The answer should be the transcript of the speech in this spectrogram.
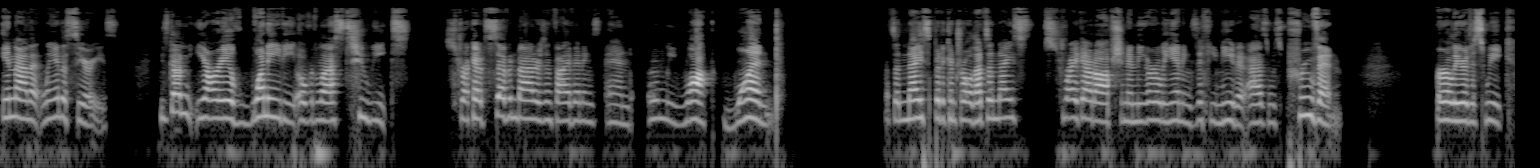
in that Atlanta series, he's got an ERA of 180 over the last two weeks. Struck out seven batters in five innings and only walked one. That's a nice bit of control. That's a nice strikeout option in the early innings if you need it, as was proven earlier this week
